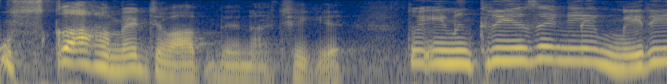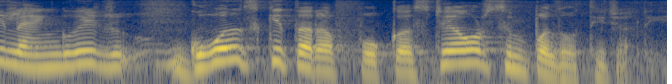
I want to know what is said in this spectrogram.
उसका हमें जवाब देना चाहिए। तो इंक्रीजिंगली मेरी लैंग्वेज गोल्स की तरफ़ फोकस्ड है और सिंपल होती जा रही है।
